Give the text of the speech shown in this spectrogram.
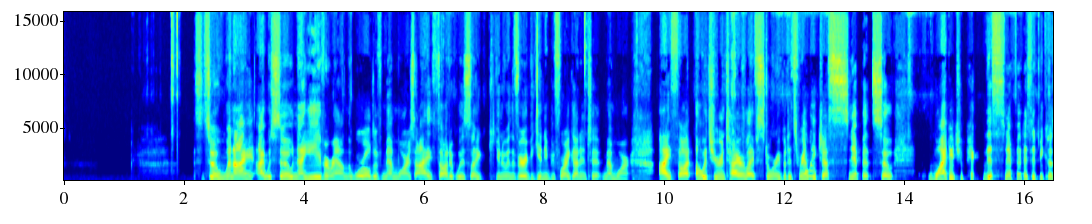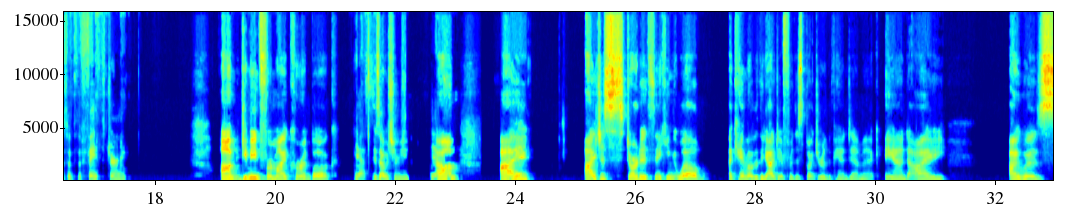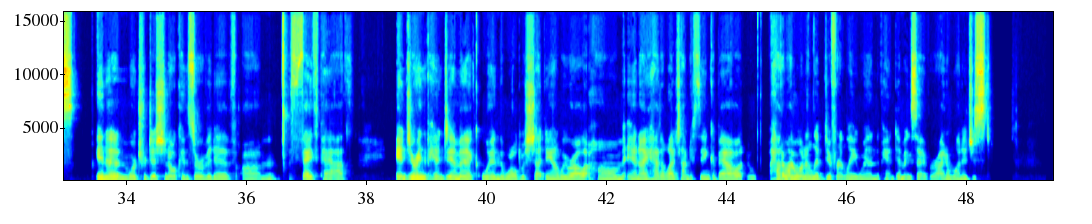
so when I I was so naive around the world of memoirs, I thought it was like you know in the very beginning before I got into memoir, I thought oh it's your entire life story, but it's really just snippets. So why did you pick this snippet? Is it because of the faith journey? Um, do you mean for my current book? Yes. Is that what you mean? Yeah. Um, I I just started thinking. Well, I came up with the idea for this book during the pandemic, and I I was in a more traditional conservative um, faith path. And during the pandemic, when the world was shut down, we were all at home, and I had a lot of time to think about how do I want to live differently when the pandemic's over? I don't want to just,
